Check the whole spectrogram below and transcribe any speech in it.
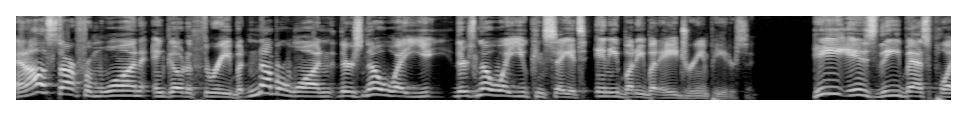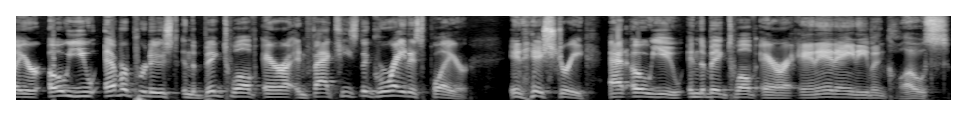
And I'll start from one and go to three. But number one, there's no way you there's no way you can say it's anybody but Adrian Peterson. He is the best player OU ever produced in the Big 12 era. In fact, he's the greatest player in history at OU in the Big 12 era, and it ain't even close.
